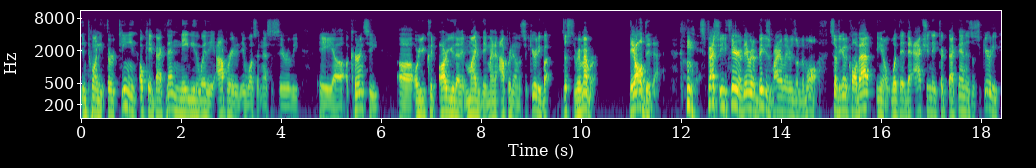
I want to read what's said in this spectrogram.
in 2013. Okay, back then maybe the way they operated, it wasn't necessarily a uh, a currency, uh, or you could argue that it might they might have operated on the security. But just remember, they all did that. especially Ethereum. They were the biggest violators of them all. So if you're going to call that, you know, what the, the action they took back then as a security,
